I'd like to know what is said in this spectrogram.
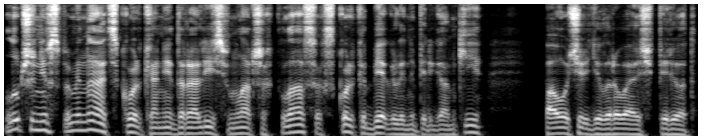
Лучше не вспоминать, сколько они дрались в младших классах, сколько бегали на перегонки, по очереди вырываясь вперед,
